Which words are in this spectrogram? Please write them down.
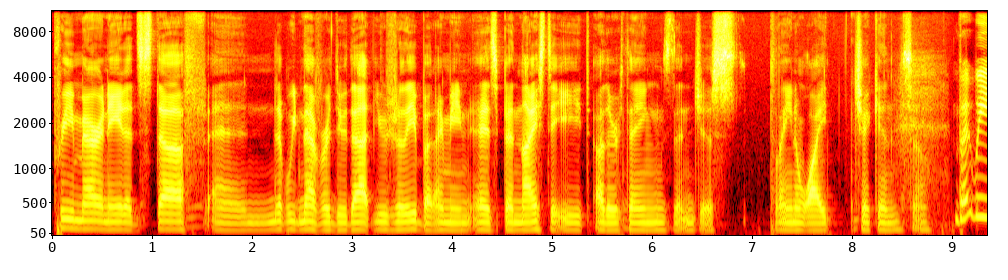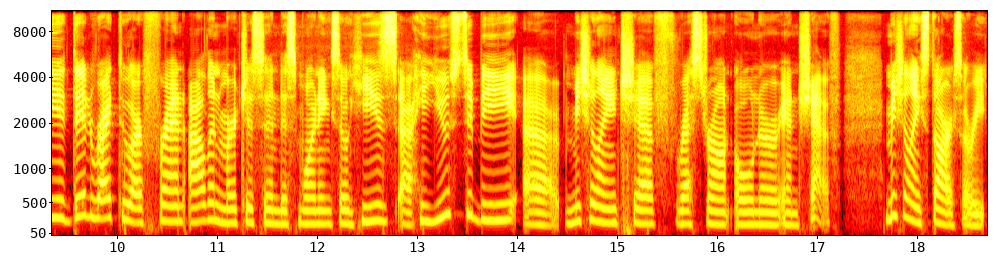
pre-marinated stuff and we never do that usually but i mean it's been nice to eat other things than just plain white chicken so. But we did write to our friend Alan Murchison this morning. So he's uh, he used to be a Michelin chef, restaurant owner, and chef, Michelin star, sorry,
